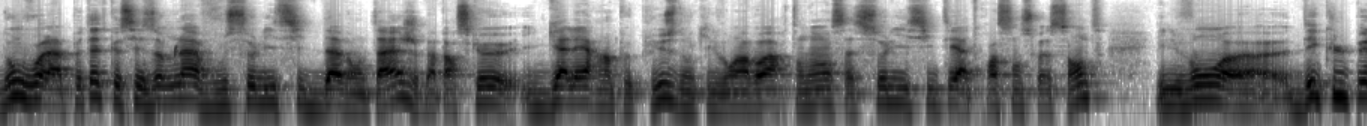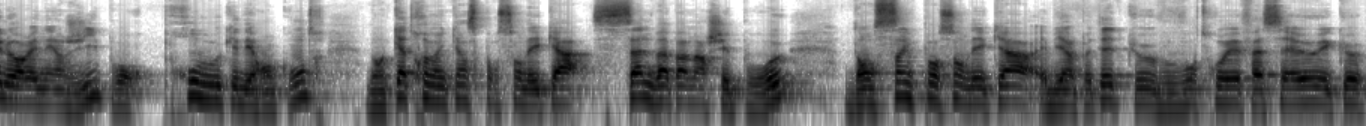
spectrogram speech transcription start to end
Donc voilà, peut-être que ces hommes-là vous sollicitent davantage bah parce qu'ils galèrent un peu plus, donc ils vont avoir tendance à solliciter à 360, ils vont euh, déculper leur énergie pour provoquer des rencontres. Dans 95% des cas, ça ne va pas marcher pour eux. Dans 5% des cas, eh bien peut-être que vous vous retrouvez face à eux et que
